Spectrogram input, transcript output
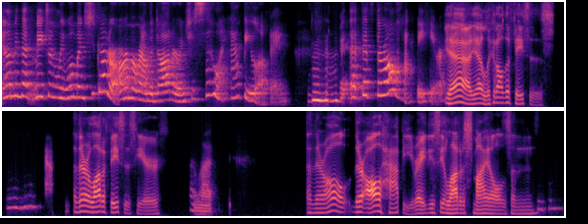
And I mean, that matronly woman, she's got her arm around the daughter and she's so happy looking. Mhm. That, that's, they're all happy here. Yeah, yeah, look at all the faces. Mhm. And there are a lot of faces here. A lot. And they're all they're all happy, right? You see a lot of smiles and Mhm.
